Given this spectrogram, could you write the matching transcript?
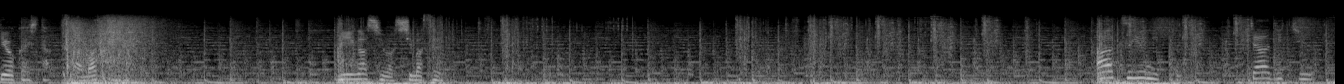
了解した。余っている逃がしはしません。アーツユニットチャージ中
